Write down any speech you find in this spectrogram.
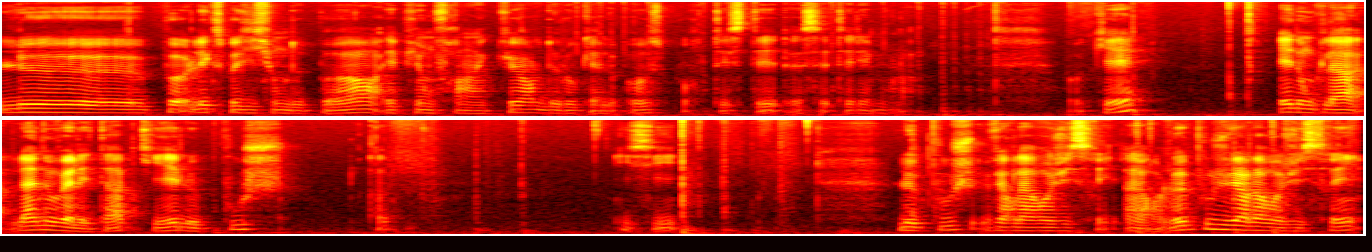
l'exposition de port, et puis on fera un curl de localhost pour tester euh, cet élément-là. Ok. Et donc là, la nouvelle étape qui est le push, ici, le push vers la registrie. Alors le push vers la registrie,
